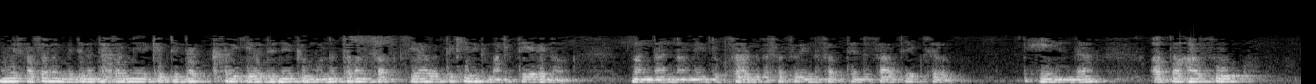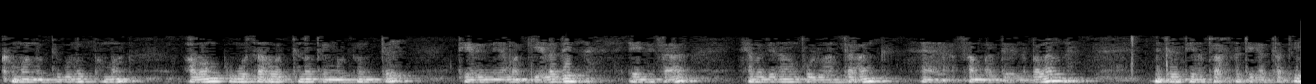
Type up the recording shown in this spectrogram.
මේ සසරෙන් මිදෙන ධර්මයක දෙයක් හරි කියලා දෙන එක මොනතරම් සත්‍යවද කියන එක මට තේරෙනවා මම දන්නවා මේ දුක්සහගත සසරින් සත්‍යෙන්ද සාපේක්ෂව හින්දා අපහසු කමන තිබුණොත් මම අවංකව සහවත් වෙන පින්වතුන්ට තේරෙන යමක් කියලා දෙන්න. ඒ නිසා හැමදෙනාම පුළුවන් තරම් සම්බන්ධ වෙන්න බලන්න. මෙතන තියෙන ප්‍රශ්න ටිකත් අපි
